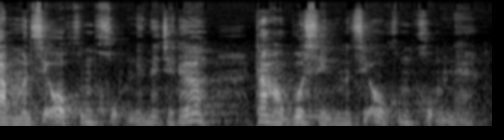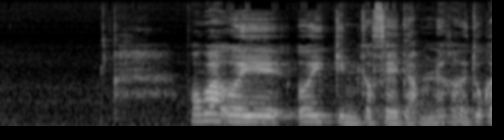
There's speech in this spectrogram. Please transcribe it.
ดำมันสิออกขมๆเนี่ยนะจ๊ะเด้อถ้าเฮาบ่สินมันสิออกขมๆเนี่ยเพราะว่าเอยเอยกินกาแฟดำนะคะเอยตุ๊ก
